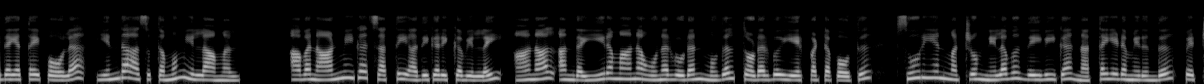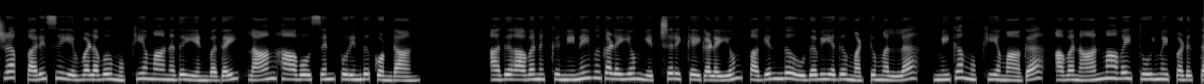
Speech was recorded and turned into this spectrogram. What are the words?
இதயத்தைப் போல எந்த அசுத்தமும் இல்லாமல். அவன் ஆன்மீக சக்தி அதிகரிக்கவில்லை ஆனால் அந்த ஈரமான உணர்வுடன் முதல் தொடர்பு ஏற்பட்டபோது சூரியன் மற்றும் நிலவு தெய்வீக நத்தையிடமிருந்து பெற்ற பரிசு எவ்வளவு முக்கியமானது என்பதை லாங் ஹாவோசென் புரிந்து கொண்டான். அது அவனுக்கு நினைவுகளையும் எச்சரிக்கைகளையும் பகிர்ந்து உதவியது மட்டுமல்ல மிக முக்கியமாக அவன் ஆன்மாவை தூய்மைப்படுத்த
